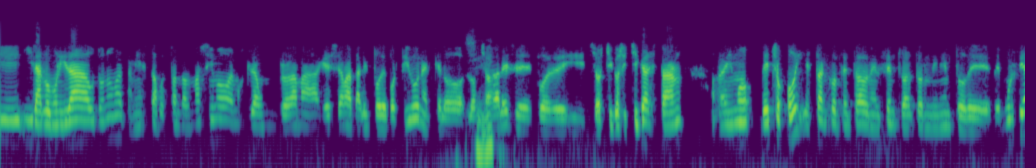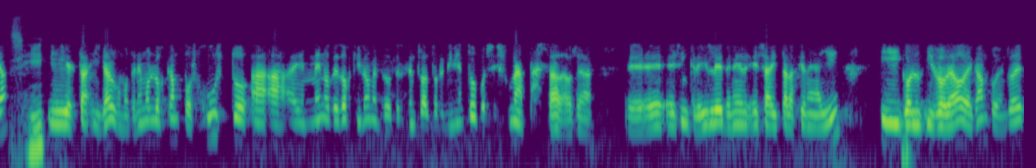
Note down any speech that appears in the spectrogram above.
y, la comunidad autónoma también está apostando al máximo. Hemos creado un programa que se llama Talento Deportivo, en el que los, chavales, eh, pues, y los chicos y chicas están ahora mismo, de hecho hoy están concentrados en el centro de alto rendimiento de, Murcia y está y claro, como tenemos los campos justo a, en menos de dos kilómetros del centro de alto rendimiento, pues es una pasada, o sea, eh, es increíble tener esas instalaciones allí y, con, y rodeado de campos. Entonces,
